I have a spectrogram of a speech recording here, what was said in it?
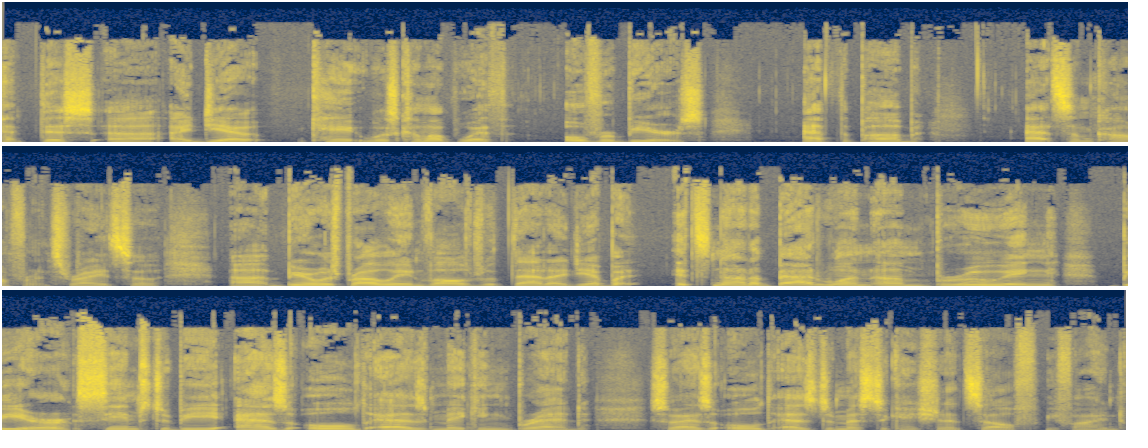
that this uh, idea was come up with over beers at the pub at some conference, right? So uh, beer was probably involved with that idea, but it's not a bad one. Um, brewing beer seems to be as old as making bread, so as old as domestication itself. We find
